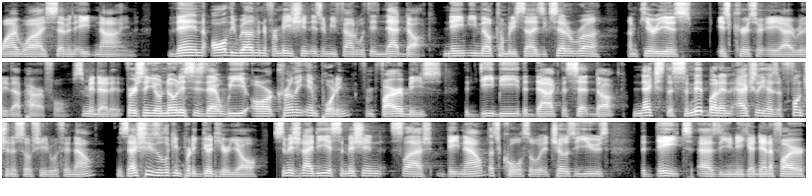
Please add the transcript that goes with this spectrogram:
YY789. Then all the relevant information is going to be found within that doc name, email, company size, etc. I'm curious, is Cursor AI really that powerful? Submit edit. First thing you'll notice is that we are currently importing from Firebase the DB, the doc, the set doc. Next, the submit button actually has a function associated with it now. This actually is looking pretty good here, y'all. Submission ID is submission slash date now. That's cool. So it chose to use the date as the unique identifier.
